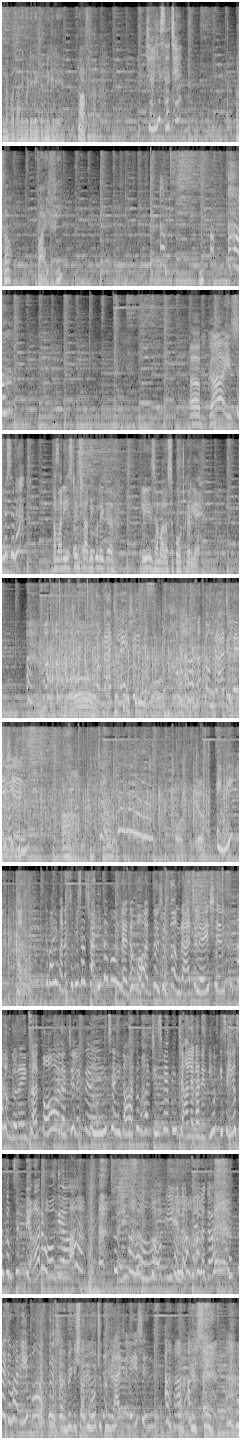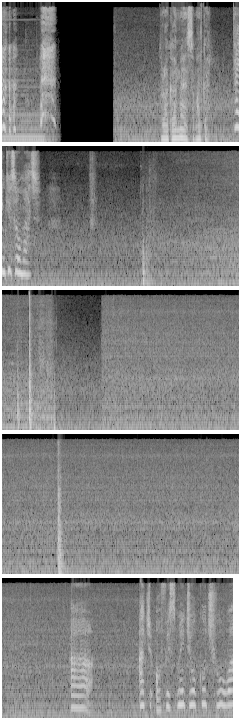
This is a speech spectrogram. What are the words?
तुम्हें बताने में डिले करने के लिए माफ़ करना। क्या ये सच है? बताओ वाइफी? हाँ। अब गाइस तुमने सुना? हमारी इंस्टेंट शादी को लेकर प्लीज़ हमारा सपोर्ट करिए! Congratulations! एमी मनसू के साथ शादी कब हुई? मैं तो बहुत खुश हूँ। कंग्रेचुलेशन तुम दोनों एक साथ बहुत अच्छे लगते हो। हम्म, सही कहा। तुम हर चीज़ में अपनी जान लगा देती हो इसलिए उसे तुमसे प्यार हो गया। तो सबको अब ये लगने लगा। मैं तुम्हारे लिए बहुत खुश हूँ। की शादी हो चुकी है। कंग्रेचुलेशन थोड़ा घर में संभाल कर। थैंक यू सो मच आ, आज ऑफ़िस में जो कुछ हुआ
